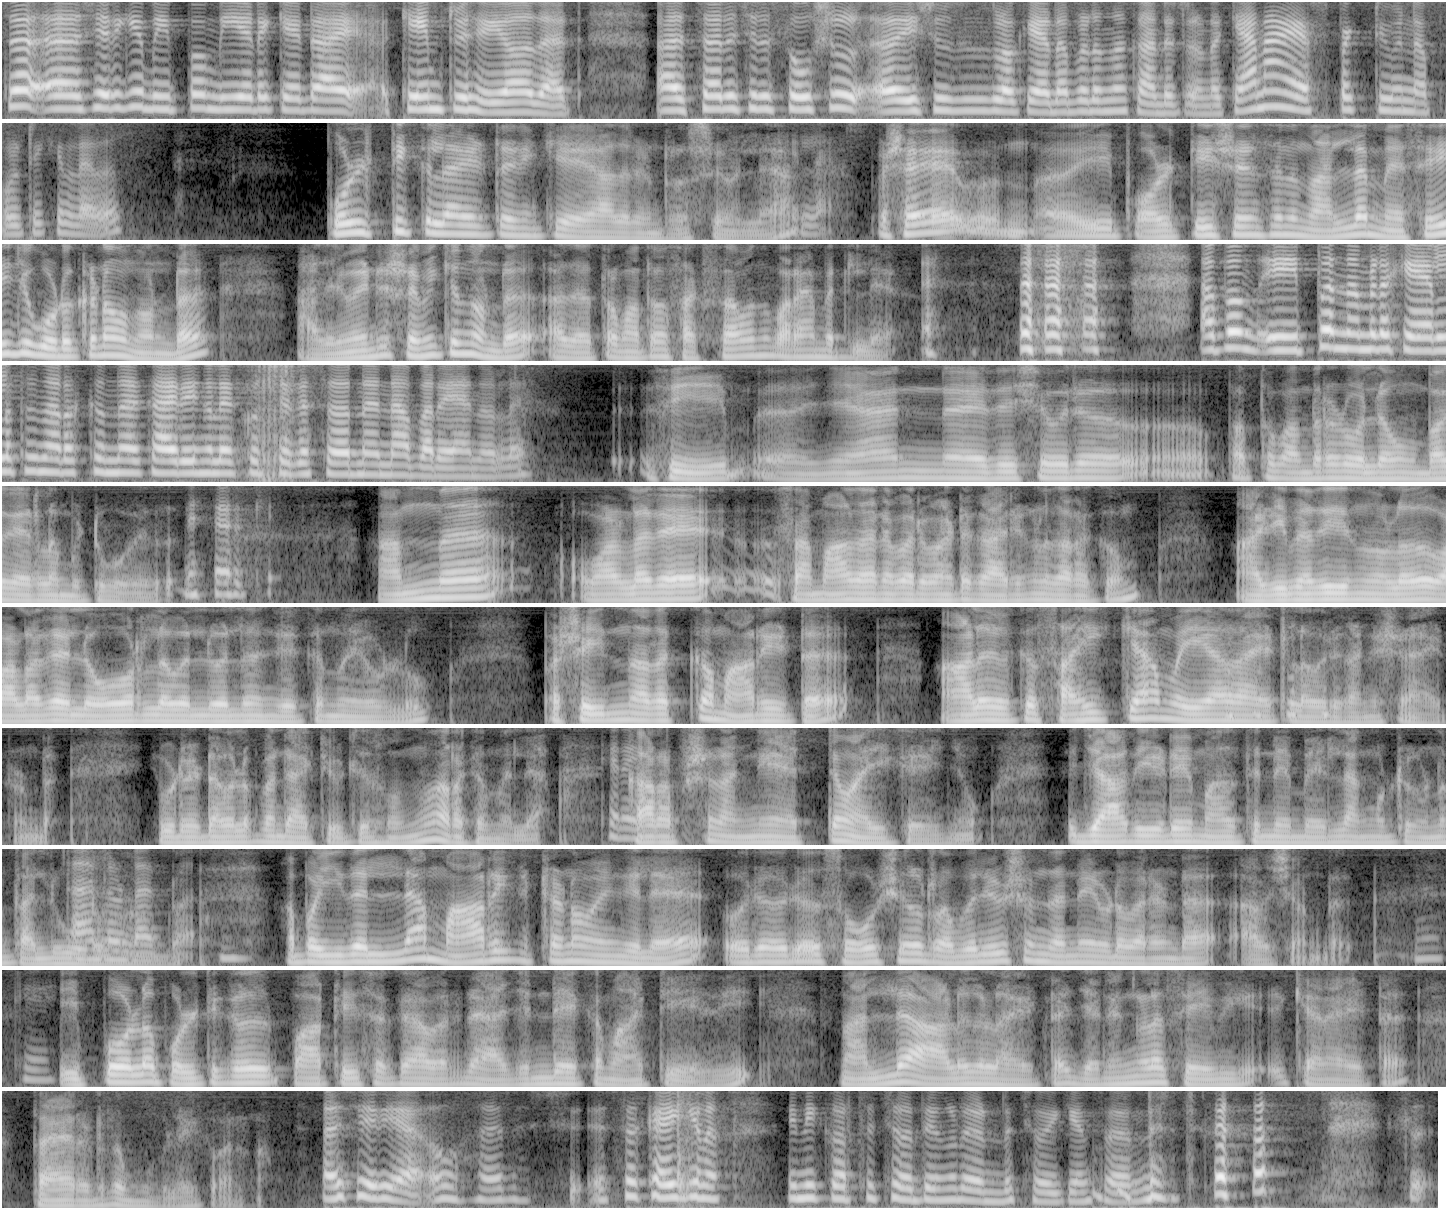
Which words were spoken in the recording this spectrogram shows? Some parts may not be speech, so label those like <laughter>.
Sir ശരിക്കും ഇപ്പം ഈ ഇടയ്ക്കായിട്ട് I came to hear that sir ഇച്ചിരി സോഷ്യൽ ഇഷ്യൂസിലൊക്കെ ഇടപെടുന്ന കണ്ടിട്ടുണ്ട്. Can I expect you in a political level പൊളിറ്റിക്കലായിട്ട് എനിക്ക് യാതൊരു ഇൻട്രസ്റ്റും ഇല്ല. ഇല്ല. പക്ഷേ ഈ പൊളിറ്റീഷ്യൻസിന് നല്ല മെസ്സേജ് കൊടുക്കണമെന്നുണ്ട്. അതിനുവേണ്ടി ശ്രമിക്കുന്നുണ്ട്. അത് എത്രമാത്രം സക്സസ് ആവുമെന്ന് പറയാൻ പറ്റില്ല. <laughs> അപ്പം ഇപ്പം നമ്മുടെ കേരളത്തിൽ നടക്കുന്ന കാര്യങ്ങളെക്കുറിച്ചൊക്കെ സാറിന് എന്നാ പറയാനുള്ളത് സി ഞാൻ ഏകദേശം ഒരു പത്ത് പന്ത്രണ്ട് കൊല്ലം മുമ്പാണ് കേരളം വിട്ടുപോയത്. <laughs> അന്ന് വളരെ സമാധാനപരമായിട്ട് കാര്യങ്ങൾ നടക്കും. അഴിമതി എന്നുള്ളത് വളരെ ലോവർ ലെവലിൽ വല്ലതും കേൾക്കുന്നതേ ഉള്ളൂ. പക്ഷേ ഇന്ന് അതൊക്കെ മാറിയിട്ട് ആളുകൾക്ക് സഹിക്കാൻ വയ്യാതായിട്ടുള്ള ഒരു കണ്ടീഷനായിട്ടുണ്ട് ഇവിടെ ഡെവലപ്മെന്റ് ആക്ടിവിറ്റീസ് ഒന്നും നടക്കുന്നില്ല. കറപ്ഷൻ അങ്ങേയറ്റമായി കഴിഞ്ഞു ജാതിയുടെയും മതത്തിന്റെയും പേരിൽ അങ്ങോട്ടും ഇങ്ങോട്ടും തല്ലുകൂടുന്നുണ്ട്. അപ്പോൾ ഇതെല്ലാം മാറി കിട്ടണമെങ്കിൽ ഒരു ഒരു സോഷ്യൽ റെവല്യൂഷൻ തന്നെ ഇവിടെ വരേണ്ട ആവശ്യമുണ്ട്. ഇപ്പോൾ ഉള്ള പൊളിറ്റിക്കൽ പാർട്ടീസൊക്കെ അവരുടെ അജണ്ടയൊക്കെ മാറ്റി എഴുതി നല്ല ആളുകളായിട്ട് ജനങ്ങളെ സേവിക്കാനായിട്ട് തയ്യാറെടുത്ത് മുമ്പിലേക്ക് വരണം. അത് ശരിയാ. ഓ സർ കഴിക്കണം. ഇനി കുറച്ച് ചോദ്യം കൂടെ ഉണ്ട് ചോദിക്കാൻ സാറിന്റെ അടുത്ത്.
